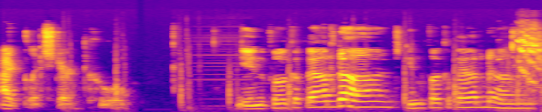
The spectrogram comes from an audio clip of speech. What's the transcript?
I glitched her. Cool. Getting the fuck up out of Dodge. Getting the fuck up out of Dodge.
